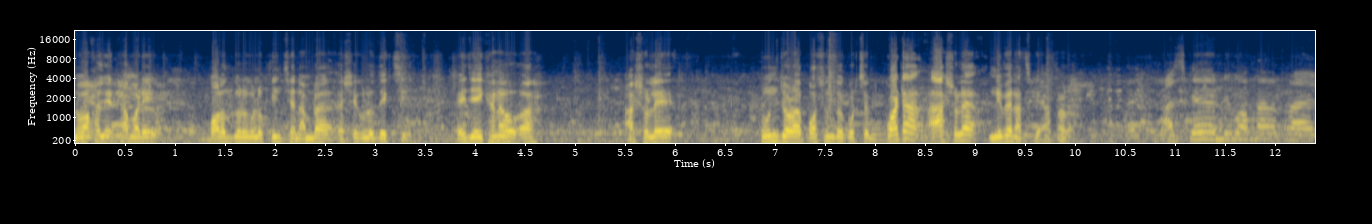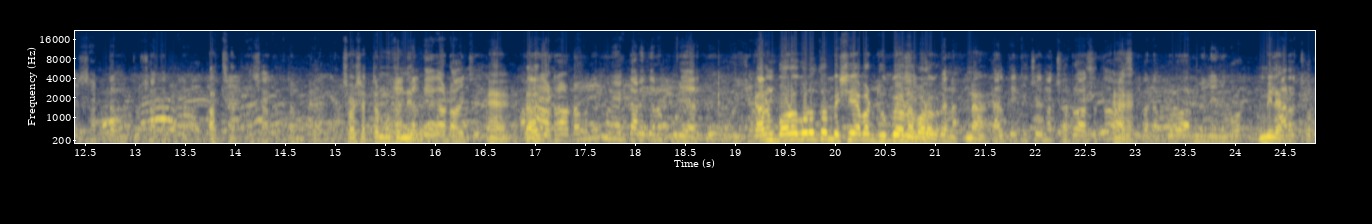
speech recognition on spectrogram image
নোয়াখালীর খামারে বলদ গরুগুলো কিনছেন, আমরা সেগুলো দেখছি। এই যে এখানেও আসলে কোন জোড়া পছন্দ করছেন? কয়টা আসলে নেবেন আজকে আপনারা? আজকে নিব আমরা প্রায় সাতটা মতো সাত আটটা। আচ্ছা। সাত আটটা মতো। ছয় সাতটার মতো এগারোটা হয়েছে। হ্যাঁ, তাহলে আঠারোটা মতো মানে এক গাড়ি যেন পুড়ে আর কি কারণ বড় গরু তো বেশি আবার ঢুকবেও না বড় না। না। কালকে কিছু না ছোট আছে তো হ্যাঁ। আজকে কটা বড় আর মিলে নিব। মিলে। আরও ছোট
